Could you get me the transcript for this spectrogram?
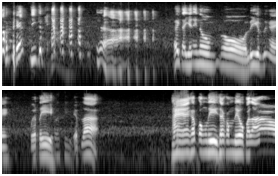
จอห์นเบสยิงจะฆ่าเฮ้ยใจเย็นไอ้หนุ่มโอ้รีบหรือไง เปิดตีเปิดตีเอฟล่าแทงครับอองลีใช้ความเร็วไปแล้ว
